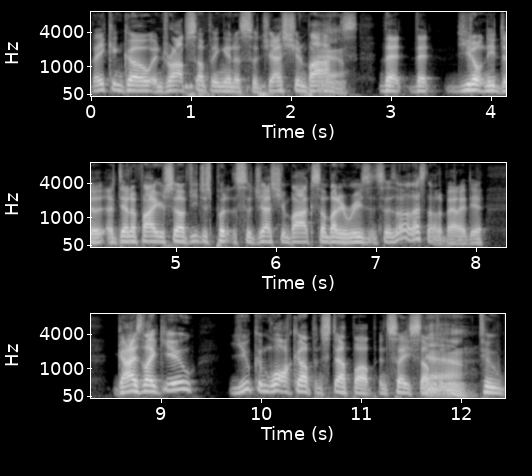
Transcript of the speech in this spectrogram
they can go and drop something in a suggestion box that that you don't need to identify yourself. You just put it in the suggestion box. Somebody reads it and says, "Oh, that's not a bad idea." Guys like you, you can walk up and step up and say something Yeah. to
